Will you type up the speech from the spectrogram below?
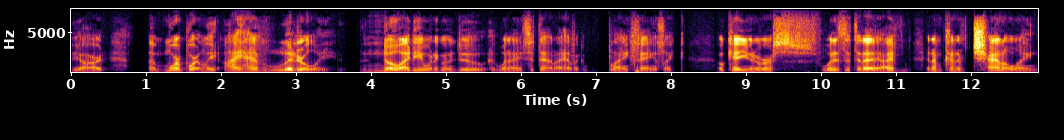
the art. Uh, more importantly i have literally no idea what i'm going to do when i sit down. I have like a blank thing. It's like okay universe what is it today? I've and i'm kind of channeling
